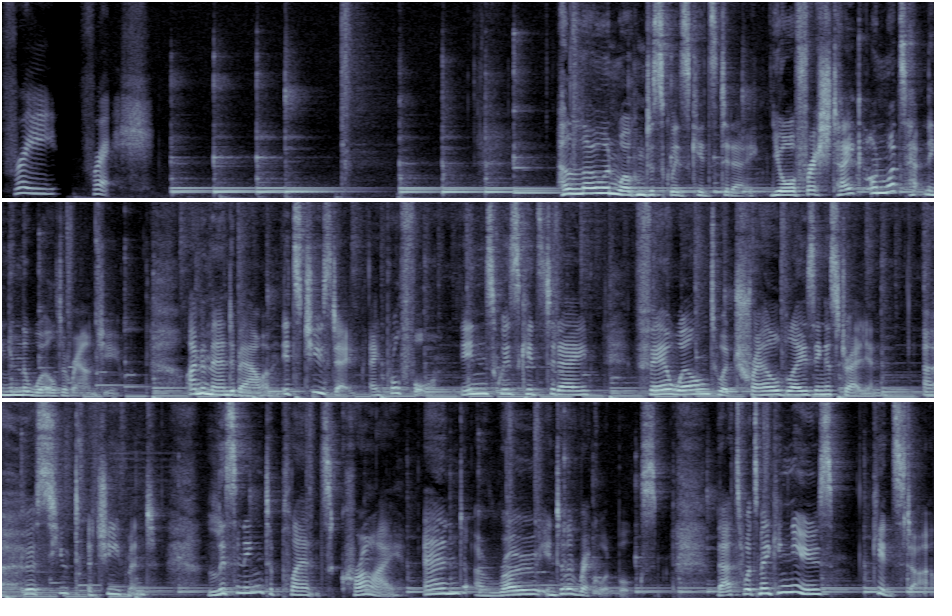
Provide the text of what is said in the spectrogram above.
free, fresh. Hello and welcome to Squiz Kids Today, your fresh take on what's happening in the world around you. I'm Amanda Bauer. It's Tuesday, April 4. In Squiz Kids Today, farewell to a trailblazing Australian, a hirsute achievement, listening to plants cry, and a row into the record books. That's what's making news, kid style.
